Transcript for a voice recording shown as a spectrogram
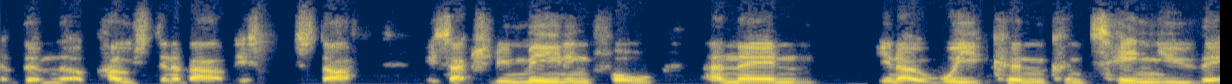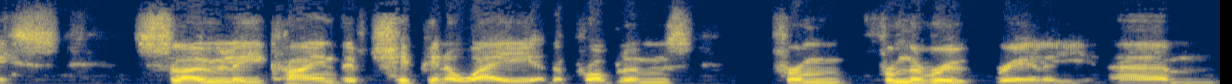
of them that are posting about this stuff it's actually meaningful and then you know we can continue this slowly kind of chipping away at the problems from from the root really um,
